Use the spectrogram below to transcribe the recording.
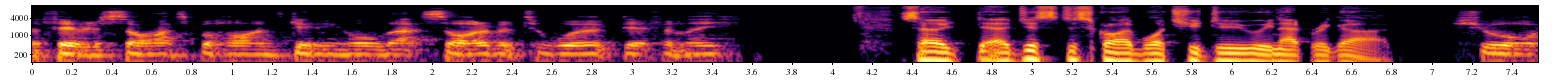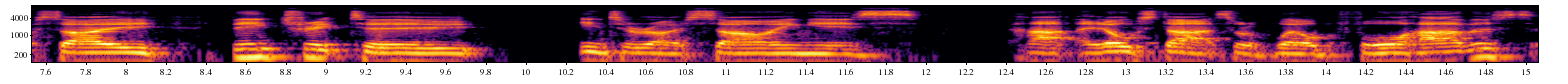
a fair bit of science behind getting all that side of it to work, definitely. So, uh, just describe what you do in that regard. Sure. So, big trick to interrow sowing is it all starts sort of well before harvest.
